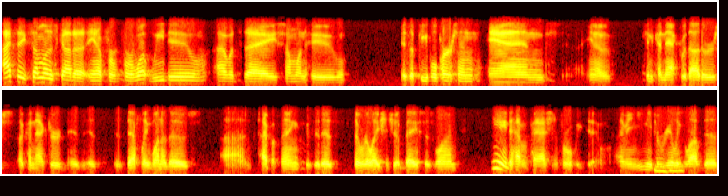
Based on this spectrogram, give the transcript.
I'd say someone's got a, you know, for, for what we do, I would say someone who is a people person and, you know, can connect with others. A connector is, is, is definitely one of those uh, type of things because it is so relationship based as one. You need to have a passion for what we do. I mean, you need to really Mm-hmm. love this.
